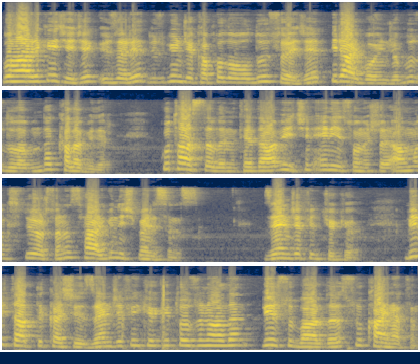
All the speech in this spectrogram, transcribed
Bu harika içecek üzeri düzgünce kapalı olduğu sürece bir ay boyunca buzdolabında kalabilir. Gut hastalığını tedavi için en iyi sonuçları almak istiyorsanız her gün içmelisiniz. Zencefil kökü 1 tatlı kaşığı zencefil kökü tozunu alın, 1 su bardağı su kaynatın.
